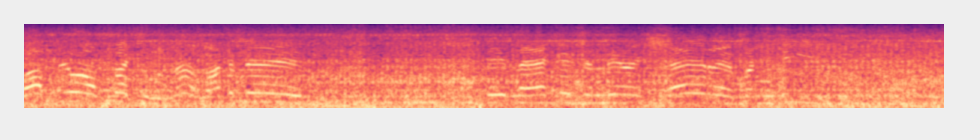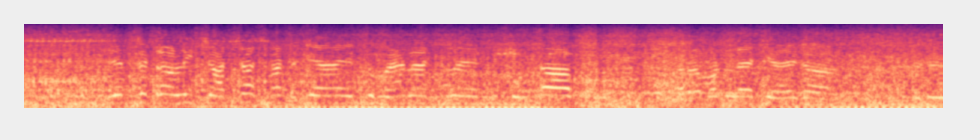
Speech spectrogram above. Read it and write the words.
ਬਾਪਿਓ ਆਪਾਂ ਝੋਨਾ ਵੱਢ ਲੈ ਤੇ ਲੈ ਕੇ ਚੱਲੇ ਆ ਸ਼ਹਿਰ ਮੰਡੀ। ਟਰਾਲੀ ਚਾਚਾ ਛੱਡ ਗਿਆ ਇੱਕ ਮੈਂ ਲੈ ਕੇ ਆਇਆ, ਇੱਕ ਛੋਟਾ ਰਮਨ ਲੈ ਕੇ ਆਏਗਾ। ਤੇ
